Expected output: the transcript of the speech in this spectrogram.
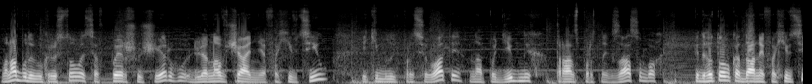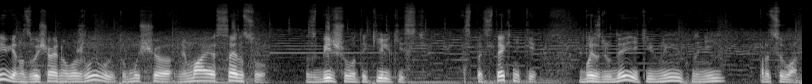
Вона буде використовуватися в першу чергу для навчання фахівців, які будуть працювати на подібних транспортних засобах. Підготовка даних фахівців є надзвичайно важливою, тому що немає сенсу збільшувати кількість спецтехніки без людей, які вміють на ній працювати.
